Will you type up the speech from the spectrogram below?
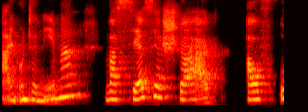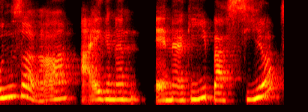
ein Unternehmen, was sehr, sehr stark auf unserer eigenen Energie basiert,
